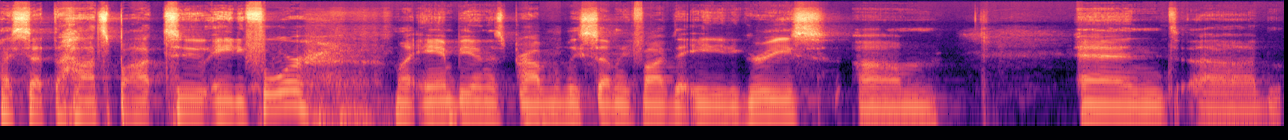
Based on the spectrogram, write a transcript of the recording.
I set the hotspot to 84. My ambient is probably 75 to 80 degrees. Um, and um,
